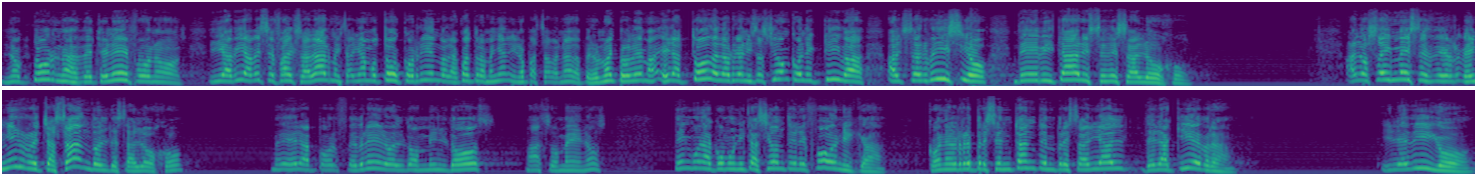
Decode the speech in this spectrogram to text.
nocturnas de teléfonos y había a veces falsa alarma y salíamos todos corriendo a las 4 de la mañana y no pasaba nada, pero no hay problema, era toda la organización colectiva al servicio de evitar ese desalojo. A los seis meses de venir rechazando el desalojo, era por febrero del 2002, más o menos, tengo una comunicación telefónica con el representante empresarial de la quiebra. Y le digo,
